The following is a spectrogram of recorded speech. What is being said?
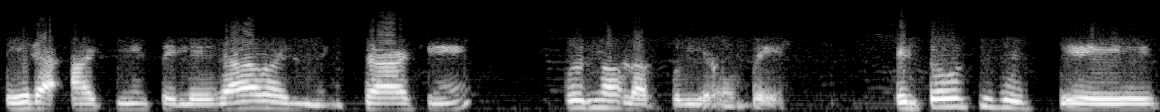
era a quien se le daba el mensaje, pues no la pudieron ver. Entonces, este,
